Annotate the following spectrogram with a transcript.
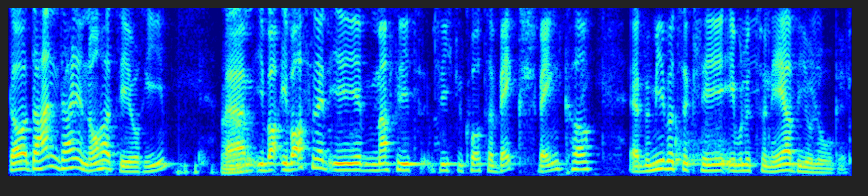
Da, da, habe, da habe ich noch eine Theorie. Ja. Ähm, ich, ich weiß nicht, ich mache vielleicht, vielleicht einen kurzen Wegschwenker. Äh, bei mir wird es ein bisschen evolutionär biologisch.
